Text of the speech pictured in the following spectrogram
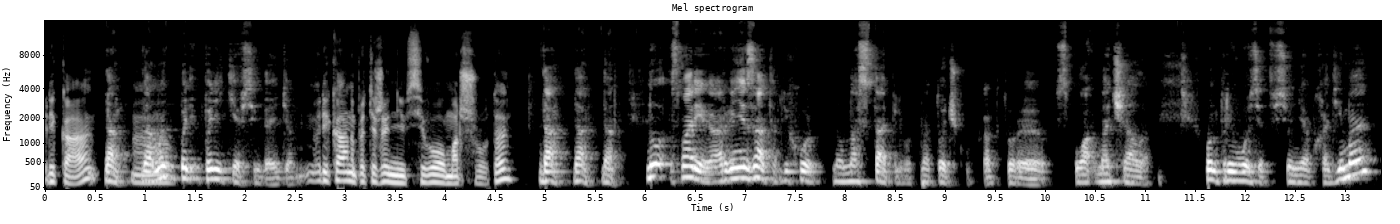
река. Да, да, мы по, по реке всегда идем. Река на протяжении всего маршрута. Да, да, да. Ну, смотри, организатор приходит ну, на стапель, вот на точку, которая с начала. Он привозит все необходимое,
